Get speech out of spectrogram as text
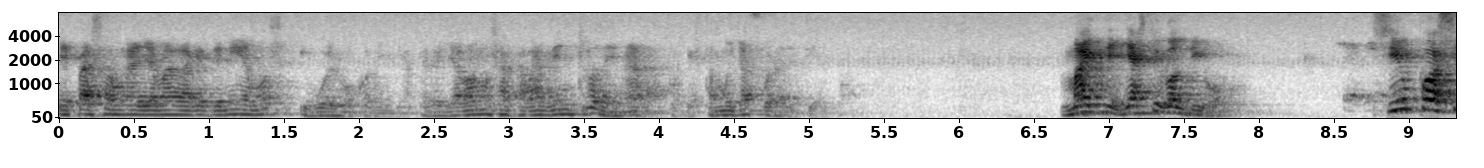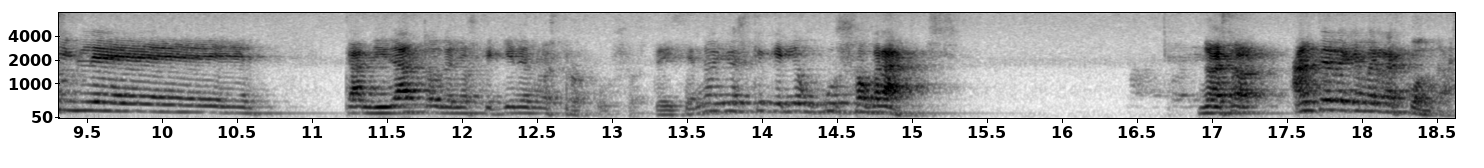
He pasado una llamada que teníamos y vuelvo con ella, pero ya vamos a acabar dentro de nada, porque estamos ya fuera de tiempo. Maite, ya estoy contigo. Si un posible candidato de los que quieren nuestros cursos te dice, no, yo es que quería un curso gratis. Nuestro, antes de que me respondas,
